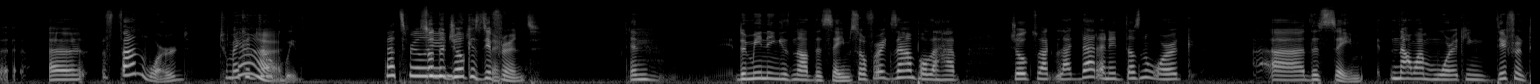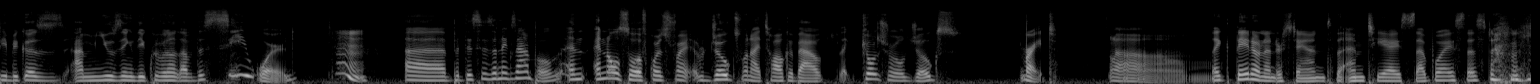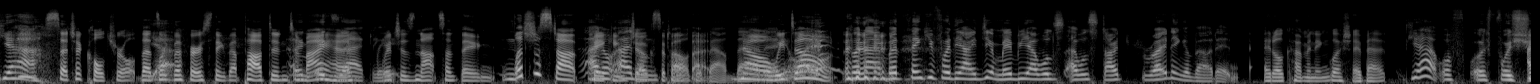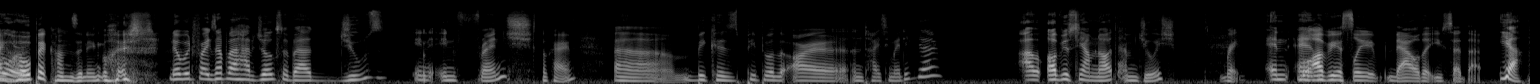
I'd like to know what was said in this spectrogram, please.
a fun word to make a joke with. that's really so the joke is different, and the meaning is not the same. So for example, I have jokes like like that, and it doesn't work uh, the same. Now I'm working differently because I'm using the equivalent of the c word. Hmm. Uh, but this is an example, and and also of course fri- jokes when I talk about like cultural jokes. Right. Um, Like they don't understand the MTA subway system. yeah, Such a cultural. That's Yeah. like the first thing that popped into my exactly. head, which is not something. Let's just stop I making I jokes about that. about that. no, we don't. but I, but thank you for the idea. Maybe I will I will start writing about it. It'll come in English, I bet. Yeah, of, of for sure. I hope it comes in English. No, but for example, I have jokes about Jews in in French okay. um, because people are anti-Semitic there. Uh, obviously, I'm not. I'm Jewish. Right. And, and Well, obviously, now that you said that. yeah,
